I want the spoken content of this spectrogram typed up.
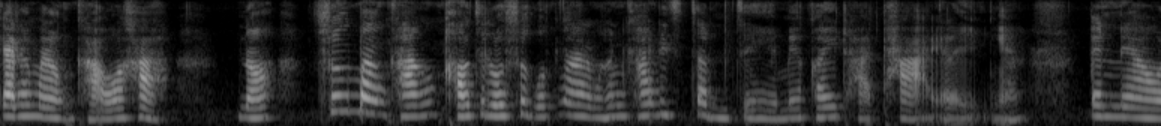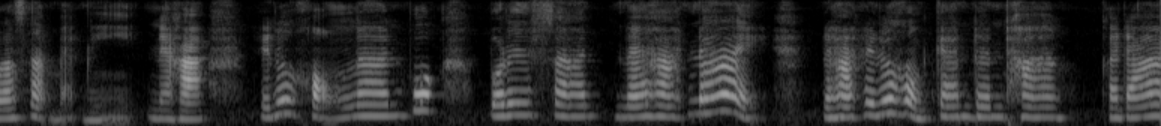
การทำงานของเขาอะค่ะเนาะซึ่งบางครั้งเขาจะรู้สึกว่างานมันค่อนข้างที่จะจำเจไม่ค่อยท้าทายอะไรอย่างเงี้ยเป็นแนวลักษณะแบบนี้นะคะ ในเรื่องของงานพวกบริษัทนะคะได้นะคะในเรื่องของการเดินทางก็ได้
